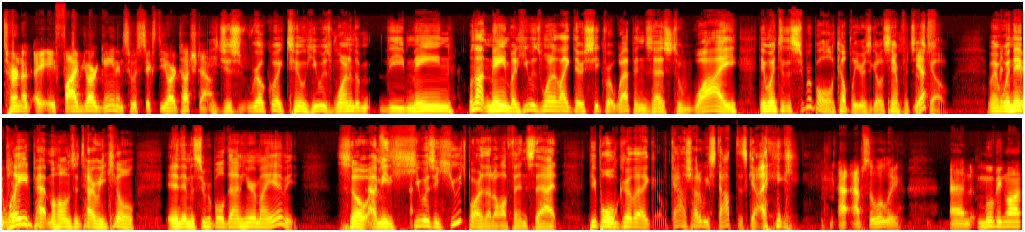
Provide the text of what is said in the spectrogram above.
turn a, a five yard gain into a 60 yard touchdown. He just real quick too. He was one of the the main, well, not main, but he was one of like their secret weapons as to why they went to the Super Bowl a couple years ago, San Francisco, when, They- when they, they were- played Pat Mahomes and Tyreek Hill in, in the Super Bowl down here in Miami. So I mean, he was a huge part of that offense that people go like, "Gosh, how do we stop this guy?" A- absolutely. And moving on,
